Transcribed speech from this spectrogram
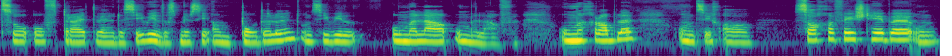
so oft getragen werden. Sie will, dass wir sie am Boden lassen und sie will rumlau rumlaufen, rumkrabbeln und sich an Sachen festheben und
